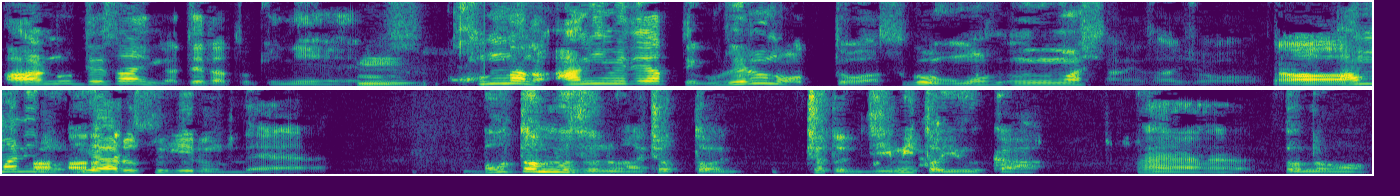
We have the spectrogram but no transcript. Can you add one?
あのデザインが出た時に、うん。こんなのアニメでやって売れるの？とはすごい思いましたね、最初。ああんまりにもリアルすぎるんで、ボトムズのはちょっと、ちょっと地味というか、ええその、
